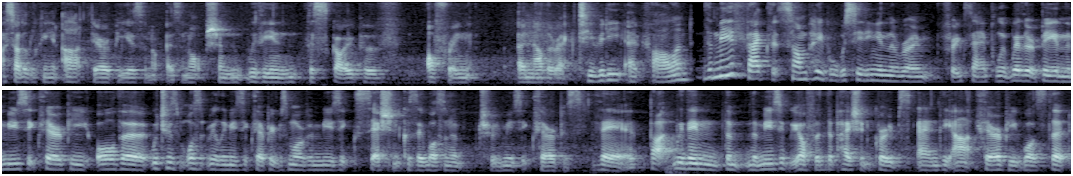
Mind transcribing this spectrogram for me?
I started looking at art therapy as an, as an option within the scope of offering another activity at Vahland. The mere fact that some people were sitting in the room, for example, whether it be in the music therapy or the, which was, wasn't really music therapy, it was more of a music session because there wasn't a true music therapist there, but within the, the music we offered, the patient groups and the art therapy was that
